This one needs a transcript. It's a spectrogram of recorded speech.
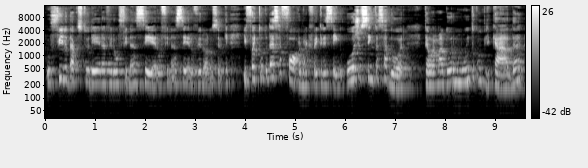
o filho da costureira virou financeiro, o financeiro virou não sei o quê. E foi tudo dessa forma que foi crescendo. Hoje eu sinto essa dor. Então é uma dor muito complicada,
